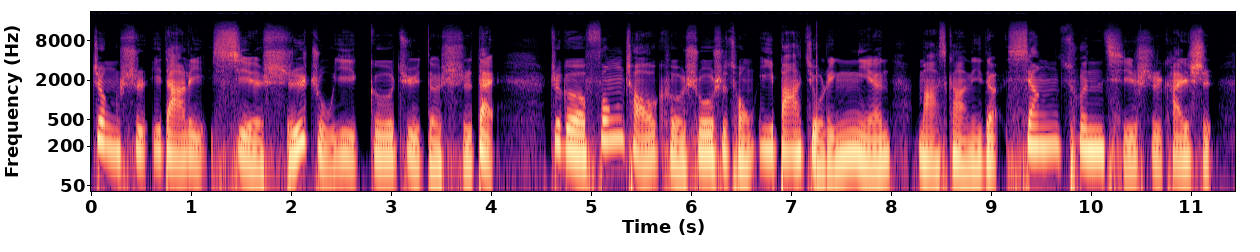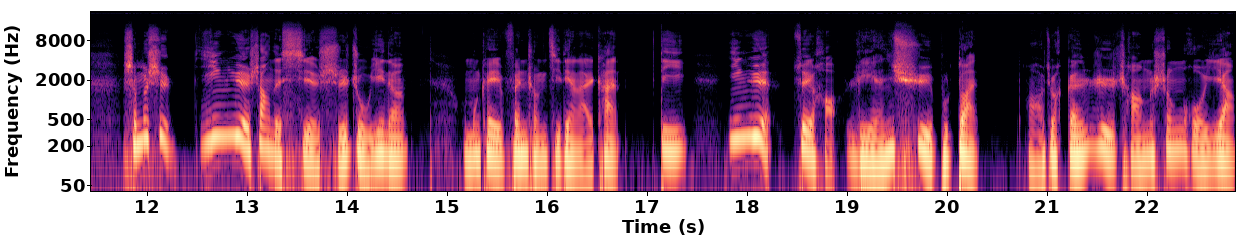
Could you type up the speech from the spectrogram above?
正是意大利写实主义歌剧的时代。这个风潮可说是从一八九零年马斯卡尼的《乡村骑士》开始。什么是音乐上的写实主义呢？我们可以分成几点来看。第一，音乐最好连续不断，啊，就跟日常生活一样，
